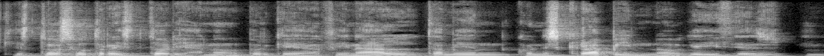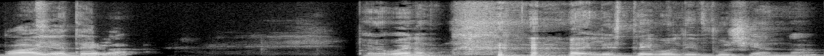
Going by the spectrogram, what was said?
que esto es otra historia, ¿no? Porque al final también con scrapping, ¿no? Que dices, ¡buah, tela! Pero bueno, el stable diffusion, ¿no?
